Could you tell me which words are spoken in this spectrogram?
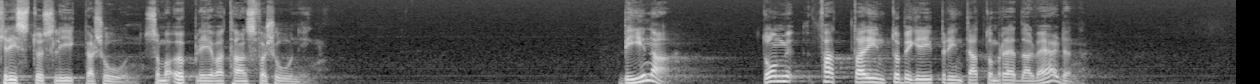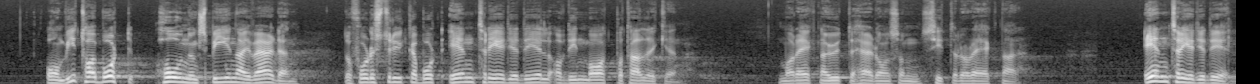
Kristuslik person som har upplevt hans försoning. Bina, de fattar inte och begriper inte att de räddar världen. Om vi tar bort honungsbina i världen, då får du stryka bort en tredjedel av din mat på tallriken. De har räknat ut det här, de som sitter och räknar. En tredjedel,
